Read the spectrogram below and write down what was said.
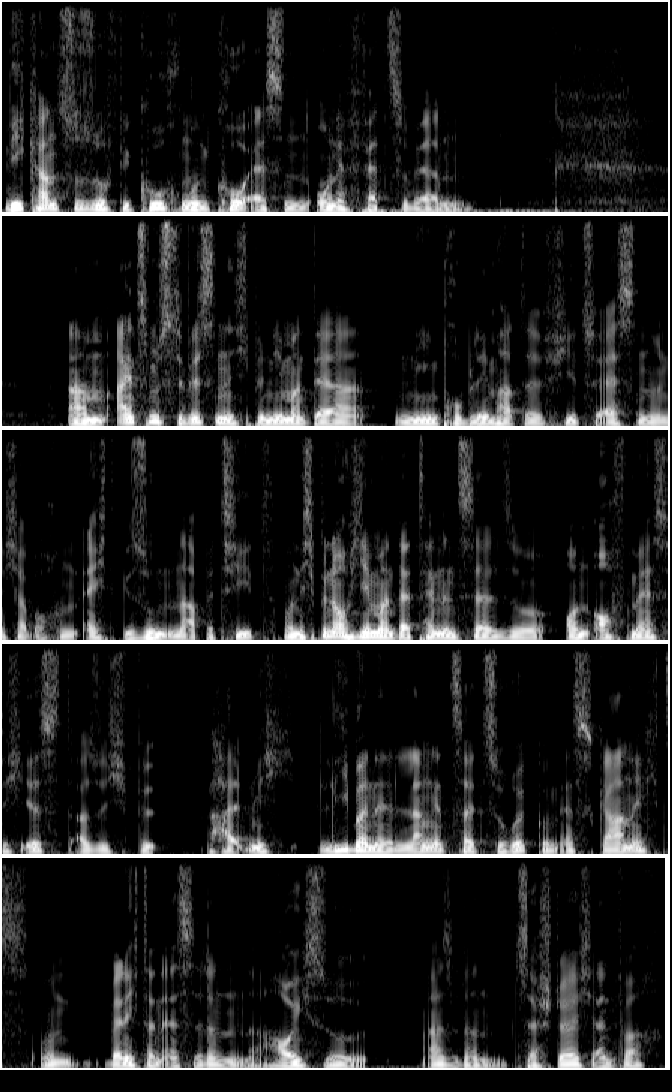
Wie kannst du so viel Kuchen und Co. essen, ohne fett zu werden? Ähm, eins müsst ihr wissen, ich bin jemand, der nie ein Problem hatte, viel zu essen und ich habe auch einen echt gesunden Appetit. Und ich bin auch jemand, der tendenziell so on-off-mäßig ist. Also ich halte mich lieber eine lange Zeit zurück und esse gar nichts. Und wenn ich dann esse, dann haue ich so, also dann zerstöre ich einfach.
